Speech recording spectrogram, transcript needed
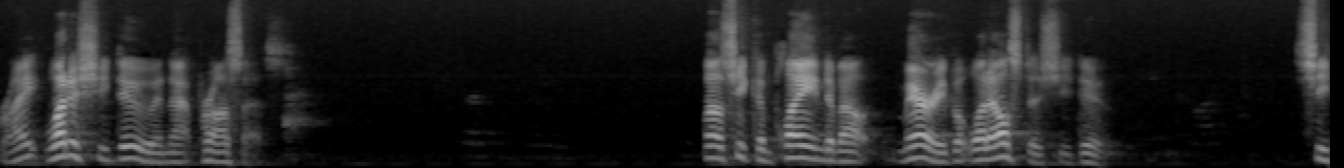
right? What does she do in that process? Well, she complained about Mary, but what else does she do? She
